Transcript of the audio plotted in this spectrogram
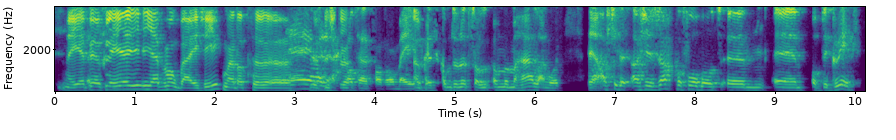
Nee, je hebt, ook, je, je, hebt hem ook bij, zie ik, maar dat... Uh, nee, ja, dat valt, dat valt wel mee. Okay. Het komt omdat, het zo, omdat mijn haar lang wordt. Maar als je, als je zag bijvoorbeeld um, um, op de grid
